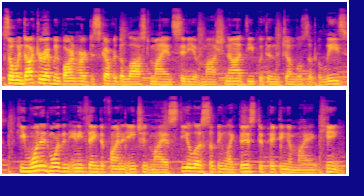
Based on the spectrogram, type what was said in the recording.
So when Dr. Edwin Barnhart discovered the lost Mayan city of Maax Na deep within the jungles of Belize, he wanted more than anything to find an ancient Maya stela, something like this, depicting a Mayan king.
